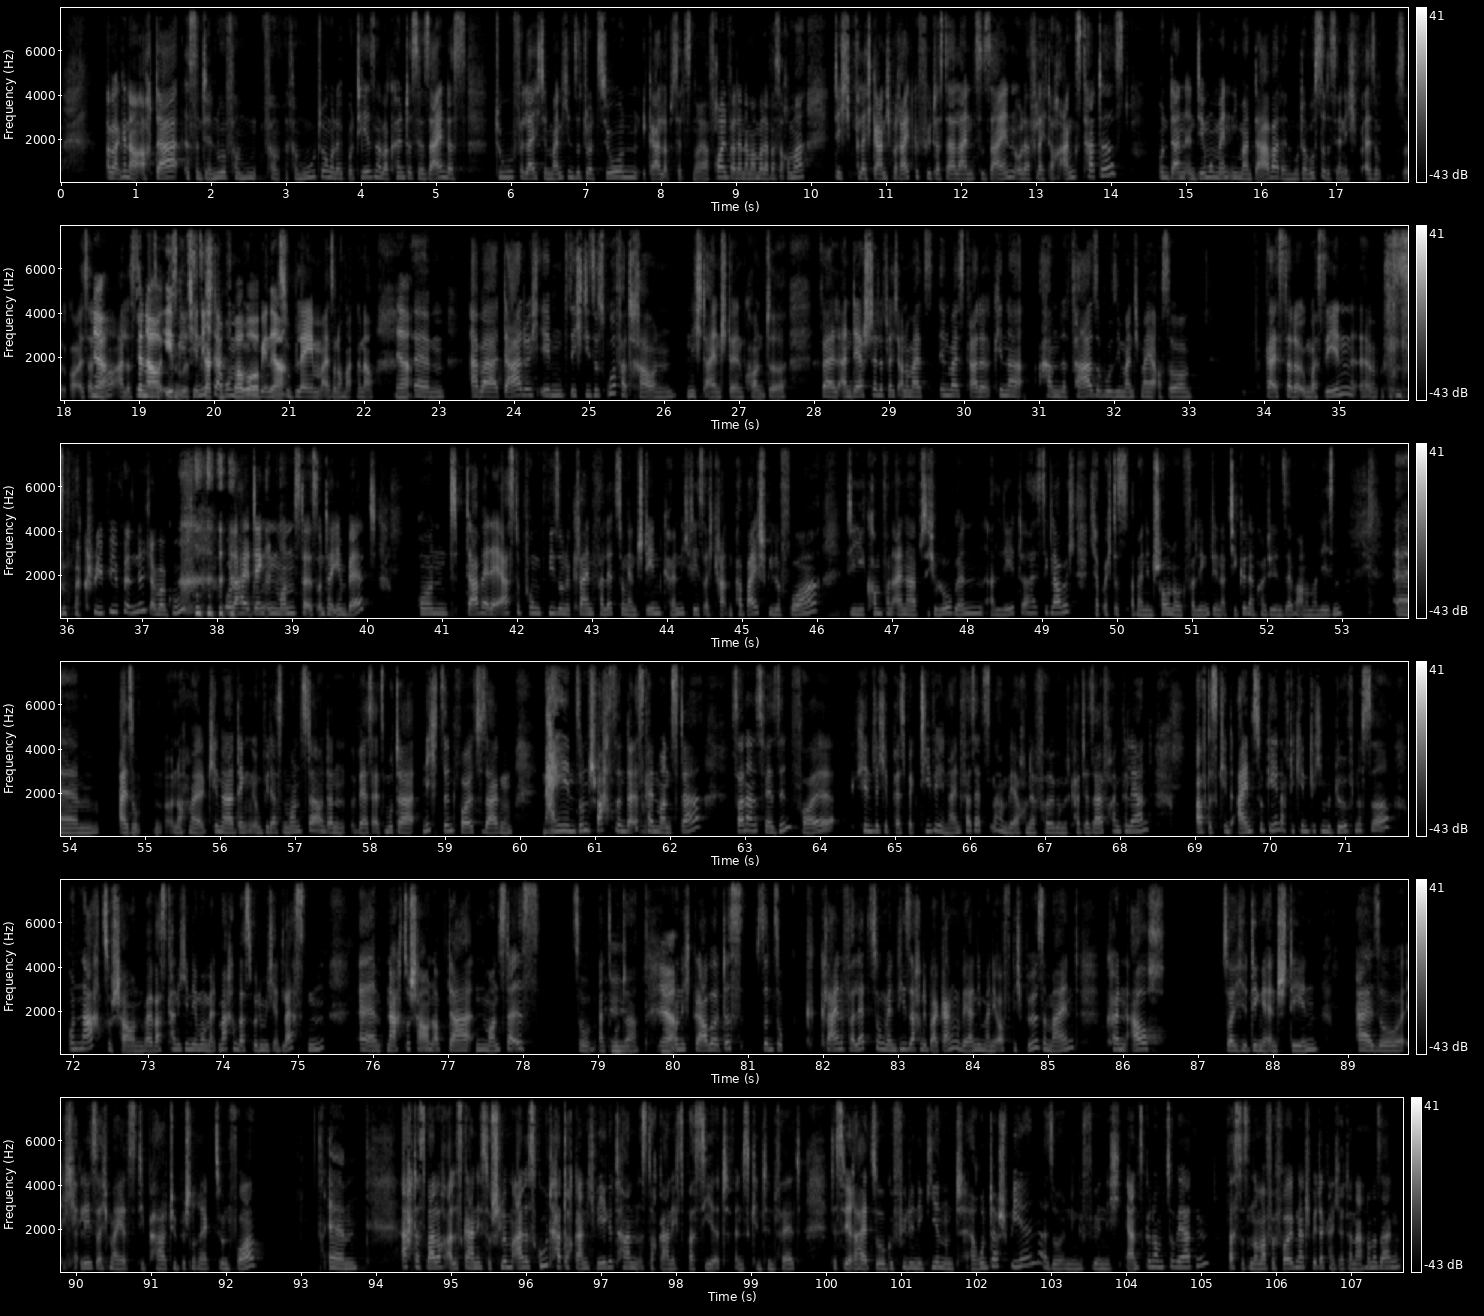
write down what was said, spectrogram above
Aber genau, auch da, es sind ja nur Vermu Vermutungen oder Hypothesen, aber könnte es ja sein, dass du vielleicht in manchen Situationen, egal ob es jetzt ein neuer Freund war, deiner Mama oder was auch immer, dich vielleicht gar nicht bereit gefühlt hast, da alleine zu sein oder vielleicht auch Angst hattest und dann in dem Moment niemand da war, deine Mutter wusste das ja nicht, also so geäußert, ja, ne? alles. Genau, also, eben. Es geht hier nicht darum, Vorwurf, irgendwen ja. zu blame, also nochmal, genau. Ja. Ähm, aber dadurch eben sich dieses Urvertrauen nicht einstellen konnte. Weil an der Stelle vielleicht auch nochmal als Hinweis, gerade Kinder haben eine Phase, wo sie manchmal ja auch so Geister da irgendwas sehen. Äh, super creepy, finde ich, aber gut. Oder halt denken, ein Monster ist unter ihrem Bett. Und da wäre der erste Punkt, wie so eine kleine Verletzung entstehen können. Ich lese euch gerade ein paar Beispiele vor. Die kommen von einer Psychologin, Aleta heißt sie, glaube ich. Ich habe euch das aber in den Show Note verlinkt, den Artikel, dann könnt ihr den selber auch nochmal lesen. Ähm, also nochmal, Kinder denken irgendwie, das ist ein Monster und dann wäre es als Mutter nicht sinnvoll zu sagen, nein, so ein Schwachsinn, da ist kein Monster, sondern es wäre sinnvoll, kindliche Perspektive hineinversetzen, haben wir auch in der Folge mit Katja Saalfrank gelernt auf das Kind einzugehen, auf die kindlichen Bedürfnisse und nachzuschauen, weil was kann ich in dem Moment machen, was würde mich entlasten, ähm, nachzuschauen, ob da ein Monster ist, so als mhm. Mutter. Ja. Und ich glaube, das sind so kleine Verletzungen, wenn die Sachen übergangen werden, die man ja oft nicht böse meint, können auch solche Dinge entstehen. Also ich lese euch mal jetzt die paar typischen Reaktionen vor ähm, ach, das war doch alles gar nicht so schlimm, alles gut, hat doch gar nicht wehgetan, ist doch gar nichts passiert, wenn das Kind hinfällt. Das wäre halt so Gefühle negieren und herunterspielen, also in den Gefühlen nicht ernst genommen zu werden. Was das nochmal für Folgen hat später, kann ich euch danach nochmal sagen.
